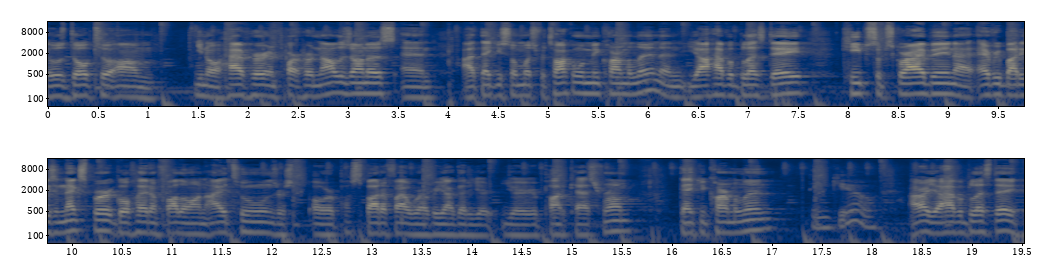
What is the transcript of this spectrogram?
it was dope to um, you know, have her impart her knowledge on us. And I thank you so much for talking with me, Kharmelyn. And y'all have a blessed day keep subscribing at everybody's an expert go ahead and follow on itunes or, or spotify wherever y'all get your, your, your podcast from Thank you, Kharmelyn. Thank you. All right, y'all have a blessed day.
